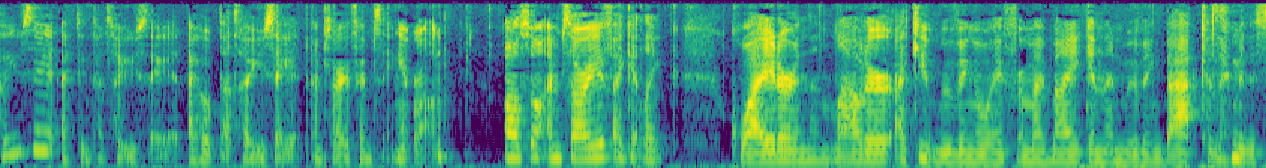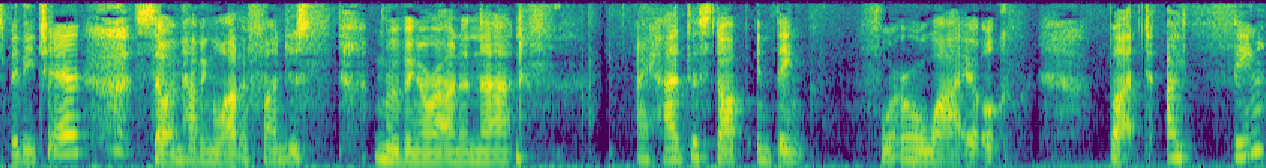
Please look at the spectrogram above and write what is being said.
how you say it? I think that's how you say it. I hope that's how you say it. I'm sorry if I'm saying it wrong. Also, I'm sorry if I get like quieter and then louder. I keep moving away from my mic and then moving back because I'm in a spinny chair. So I'm having a lot of fun just moving around in that. I had to stop and think for a while. But I think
